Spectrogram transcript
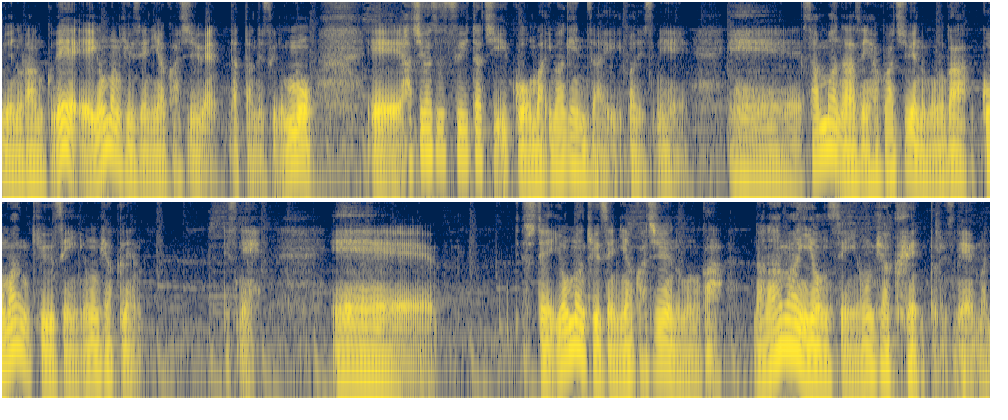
上のランクで、えー、49,280円だったんですけども、えー、8月1日以降、まあ、今現在はですね、えー、37,180円のものが5万9400円ですね。えー、そして4万9280円のものが7万4400円とですね、まあ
